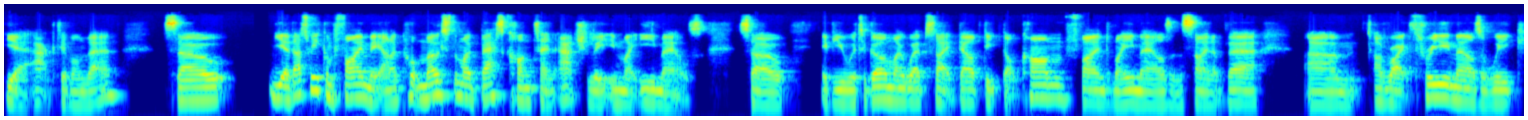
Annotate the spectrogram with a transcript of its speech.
yeah, active on there. So yeah, that's where you can find me. And I put most of my best content actually in my emails. So if you were to go on my website, delvedeep.com, find my emails and sign up there, um, I write three emails a week.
